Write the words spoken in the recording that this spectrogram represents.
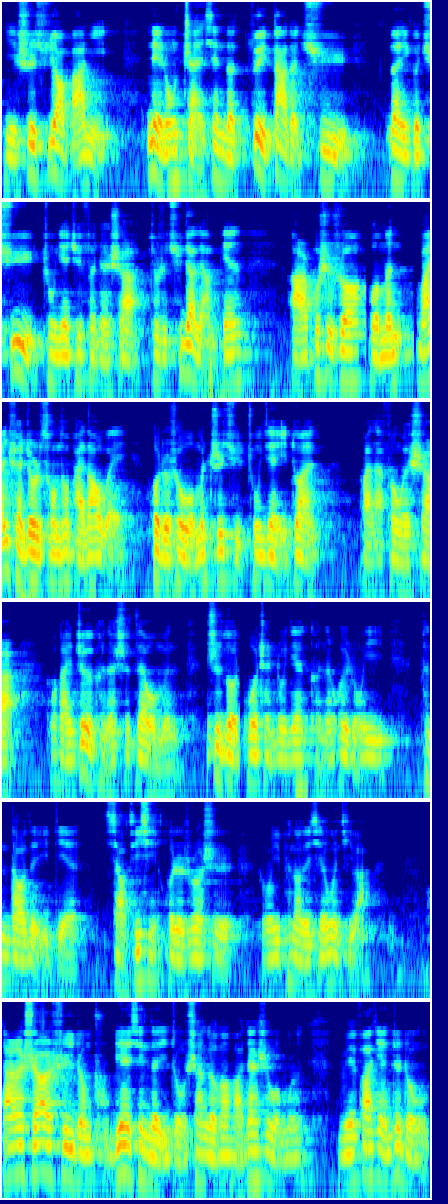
你是需要把你内容展现的最大的区域。那一个区域中间去分成十二，就是去掉两边，而不是说我们完全就是从头排到尾，或者说我们只取中间一段把它分为十二。我感觉这个可能是在我们制作过程中间可能会容易碰到的一点小提醒，或者说是容易碰到的一些问题吧。当然，十二是一种普遍性的一种删格方法，但是我们你会发现这种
